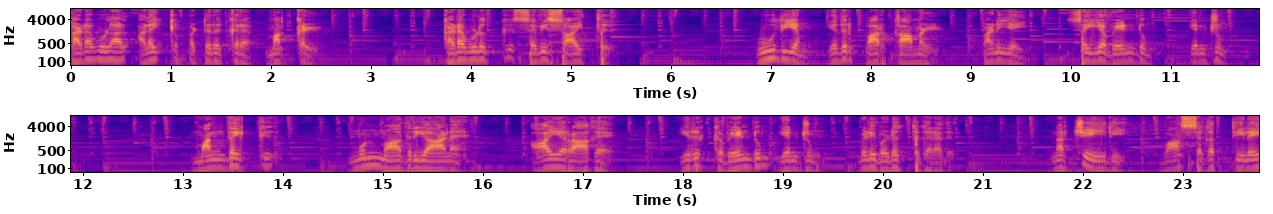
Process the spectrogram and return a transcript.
கடவுளால் அழைக்கப்பட்டிருக்கிற மக்கள் கடவுளுக்கு செவிசாய்த்து ஊதியம் எதிர்பார்க்காமல் பணியை செய்ய வேண்டும் என்றும் மந்தைக்கு முன்மாதிரியான ஆயராக இருக்க வேண்டும் என்றும் வெளிப்படுத்துகிறது. நற்செய்தி வாசகத்திலே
